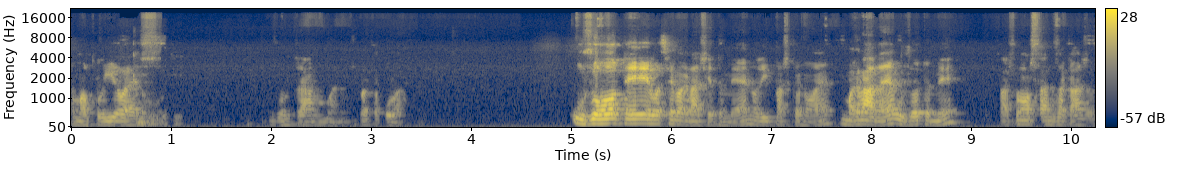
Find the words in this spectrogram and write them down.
Amb el Clio és, és un tram bueno, espectacular. Usó té la seva gràcia també, eh? no dic pas que no. Eh? M'agrada, eh? Usó també. Clar, són els trams de casa.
